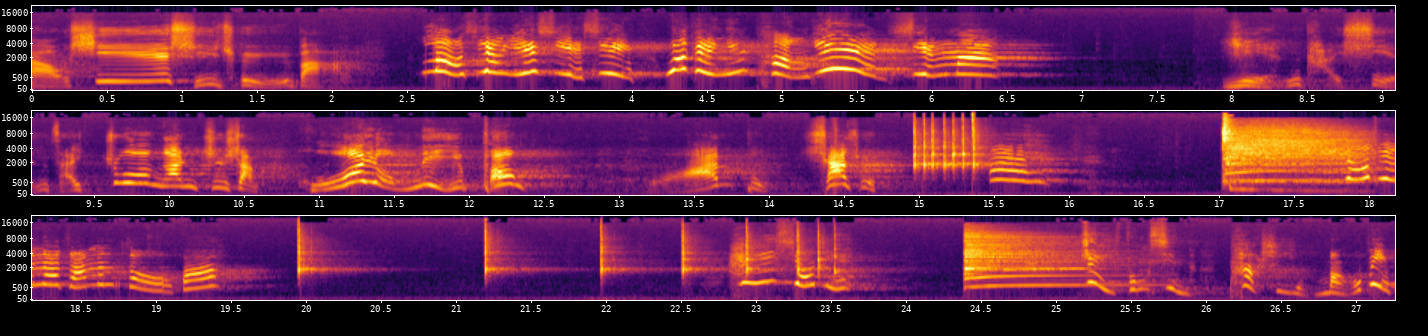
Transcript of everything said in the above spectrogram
小歇息去吧。老相爷写信，我给您捧砚，行吗？砚台现在桌案之上，何用你捧？还不下去！哎，小姐，那咱们走吧。嘿，小姐，这封信怕是有毛病，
